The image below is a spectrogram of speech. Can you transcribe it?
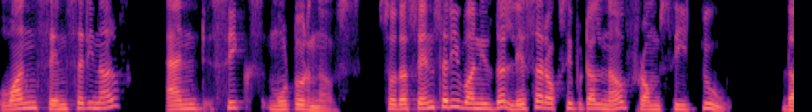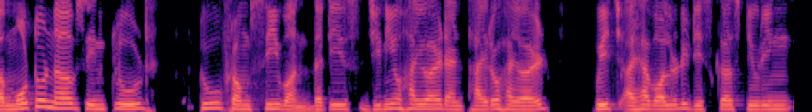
one sensory nerve and six motor nerves. So the sensory one is the lesser occipital nerve from C2. The motor nerves include two from C1 that is geniohyoid and thyrohyoid which I have already discussed during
